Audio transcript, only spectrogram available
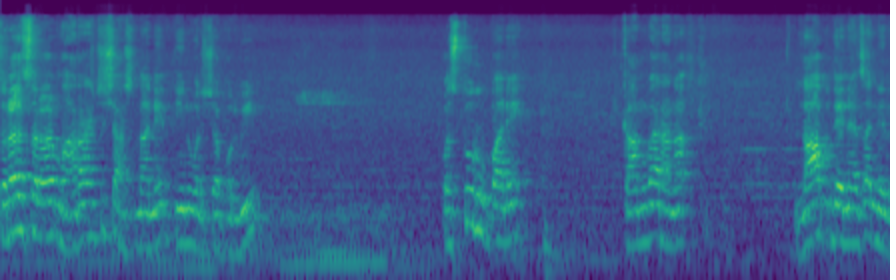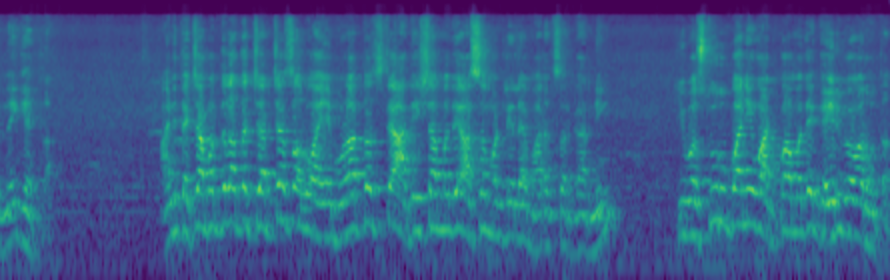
सरळ सरळ महाराष्ट्र शासनाने तीन वर्षापूर्वी वस्तुरूपाने कामगारांना लाभ देण्याचा निर्णय घेतला. आणि त्याच्याबद्दल आता चर्चा चालू आहे. मुळातच त्या आदेशामध्ये असं म्हटलेलं आहे भारत सरकारने की वस्तुरूपाने वाटपामध्ये गैरव्यवहार होतात.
